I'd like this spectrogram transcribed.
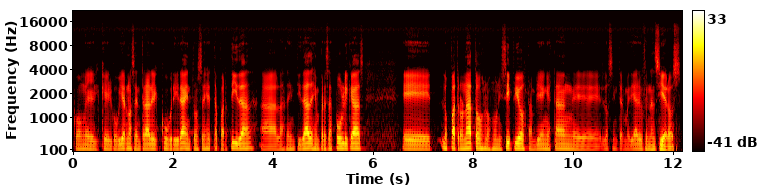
con el que el gobierno central cubrirá entonces esta partida a las entidades, empresas públicas, eh, los patronatos, los municipios, también están eh, los intermediarios financieros.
